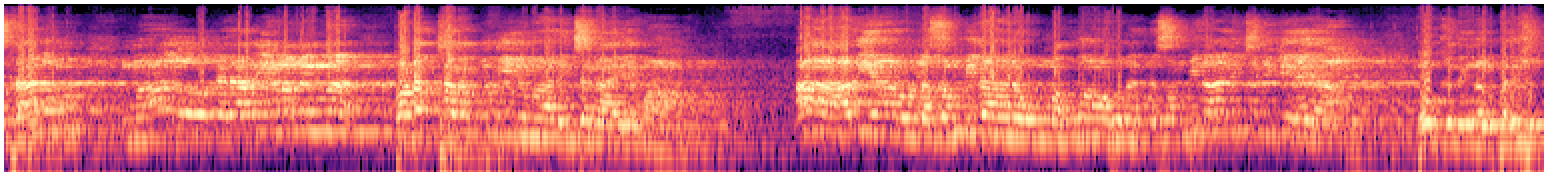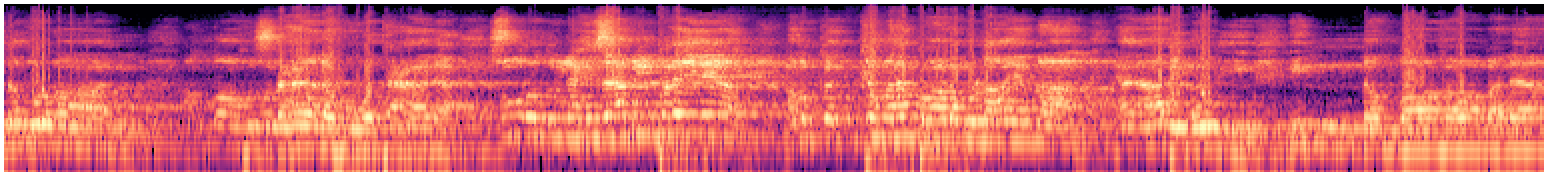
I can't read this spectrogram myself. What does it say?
സ്ഥാനവും മാലോകരറിയണമെന്ന് പടച്ചറപ്പ് തീരുമാനിച്ച കാര്യമാണ്. ആ അറിയാനുള്ള സംവിധാനവും അള്ളാഹു തന്നെ സംവിധാനിച്ചിരിക്കുകയാണ്. നോക്ക് നിങ്ങൾ പരിശുദ്ധ ഖുർആൻ അള്ളാഹു സുബ്ഹാനഹു വ തആല സൂറത്തുൽ അഹ്സാബിൽ പറയുകയാണ്. നമുക്കൊക്കെ മനഃപ്പാടമുള്ള ആയതാണ് ഞാൻ ആദ്യം ഓതി. ഇന്നല്ലാഹ വ മലായികതഹു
